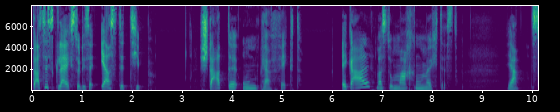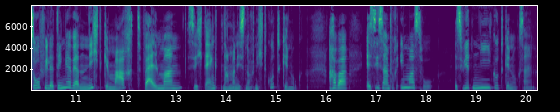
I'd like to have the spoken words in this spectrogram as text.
Das ist gleich so dieser erste Tipp. Starte unperfekt. Egal, was du machen möchtest. Ja, so viele Dinge werden nicht gemacht, weil man sich denkt, na, man ist noch nicht gut genug. Aber es ist einfach immer so. Es wird nie gut genug sein.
